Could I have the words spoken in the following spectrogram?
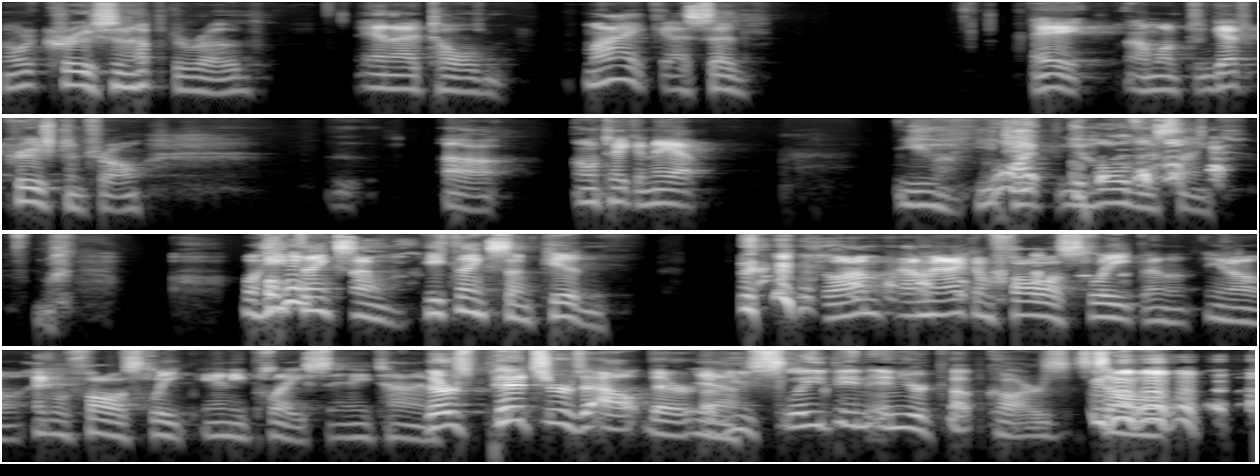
And we're cruising up the road. And I told Mike, I said, Hey, I want to get cruise control. Uh, I want to take a nap. You you What? take you hold this thing. Well, he Oh. thinks I'm he thinks I'm kidding. So I'm I mean I can fall asleep and you know I can fall asleep any place, anytime. There's pictures out there Yeah. of you sleeping in your cup cars. So-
